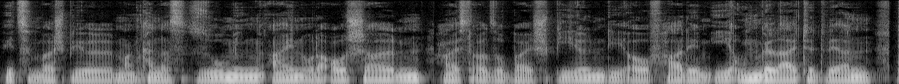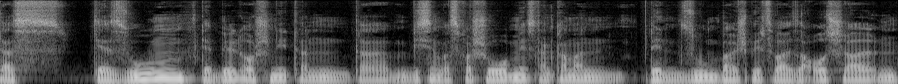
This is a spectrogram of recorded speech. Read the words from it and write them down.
wie zum Beispiel man kann das Zooming ein- oder ausschalten, heißt also bei Spielen, die auf HDMI umgeleitet werden, dass der Zoom, der Bildausschnitt dann da ein bisschen was verschoben ist, dann kann man den Zoom beispielsweise ausschalten.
